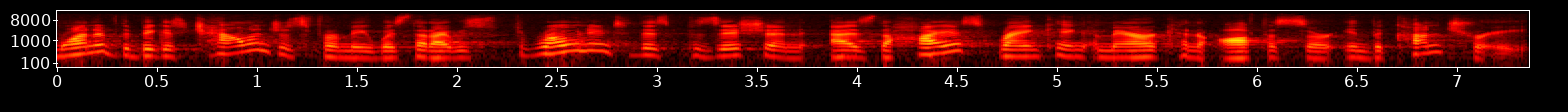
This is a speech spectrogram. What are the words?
one of the biggest challenges for me was that I was thrown into this position as the highest ranking American officer in the country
